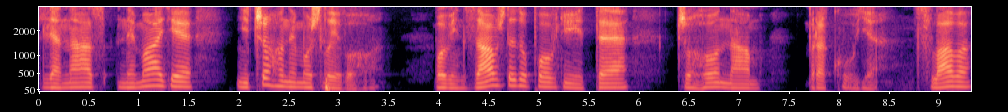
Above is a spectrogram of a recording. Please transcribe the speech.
для нас немає нічого неможливого, бо Він завжди доповнює те, чого нам бракує. Слава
